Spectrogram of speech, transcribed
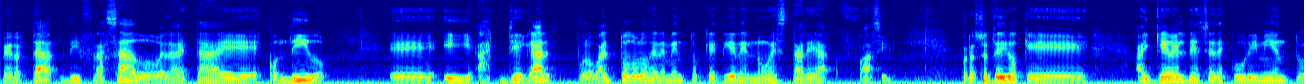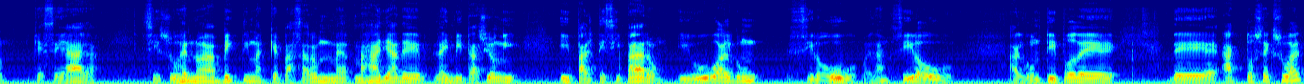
pero está disfrazado, ¿verdad? Está eh, escondido eh, y a llegar, probar todos los elementos que tiene no es tarea fácil. Por eso te digo que hay que ver de ese descubrimiento que se haga, si surgen nuevas víctimas que pasaron más allá de la invitación y, y participaron y hubo algún, si lo hubo, ¿verdad? Si lo hubo, algún tipo de, de acto sexual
